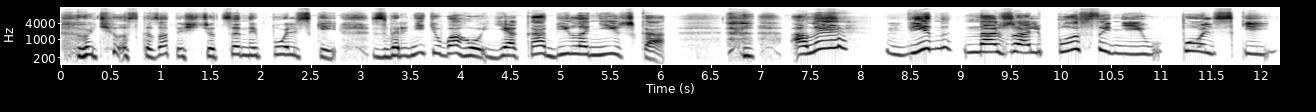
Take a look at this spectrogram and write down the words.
Хотіла сказати, що це не польський. Зверніть увагу, яка біла ніжка. Але він, на жаль, посинів польський,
